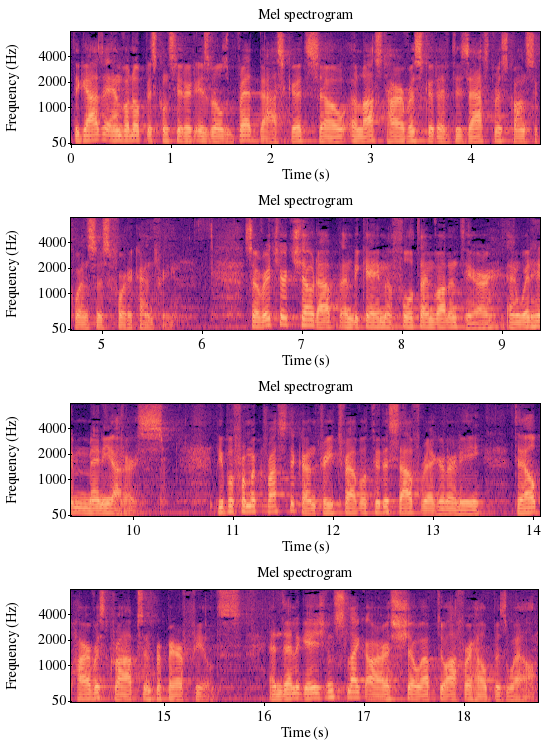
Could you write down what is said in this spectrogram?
The Gaza envelope is considered Israel's breadbasket, so a lost harvest could have disastrous consequences for the country. So Richard showed up and became a full time volunteer, and with him, many others. People from across the country travel to the south regularly to help harvest crops and prepare fields. And delegations like ours show up to offer help as well.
